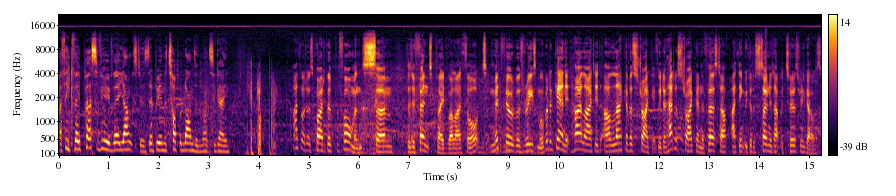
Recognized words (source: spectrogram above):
I think if they persevere with their youngsters, they'll be in the top of London once again. I thought it was quite a good performance. Um, the defence played well, I thought. Midfield was reasonable, but again, it highlighted our lack of a striker. If we'd have had a striker in the first half, I think we could have sewn it up with two or three goals.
